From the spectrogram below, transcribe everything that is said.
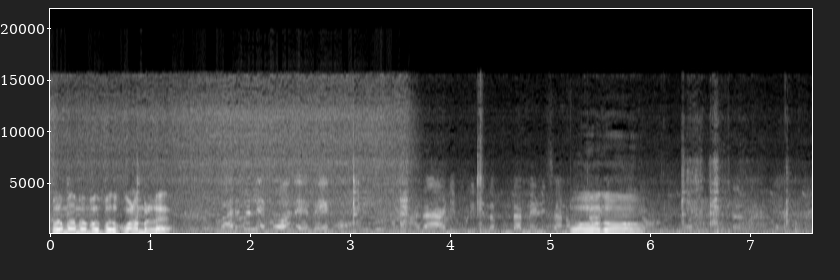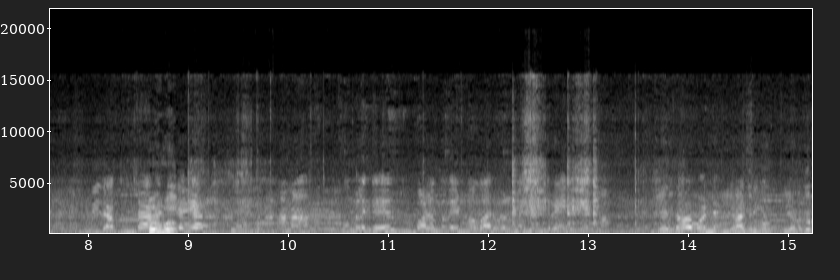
போதும் போதும் போதும், போதும் குழம்பு இல்லை. வறுவலே போதும். அடியில ஆமா உங்களுக்கு குழம்பு வேணுமா வறுவல் வேணுமா கிரேவி வேணுமா? ஏதோ ஒண்ணு. பசிக்கு எனக்கு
